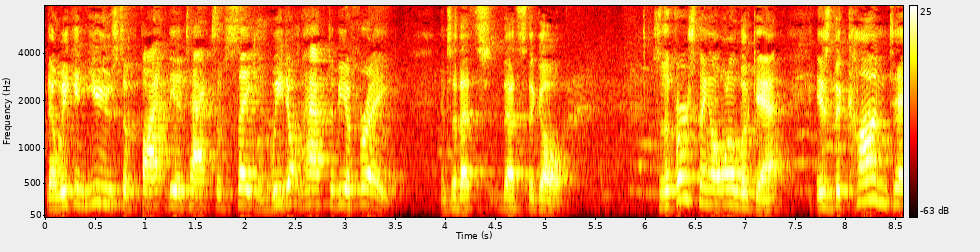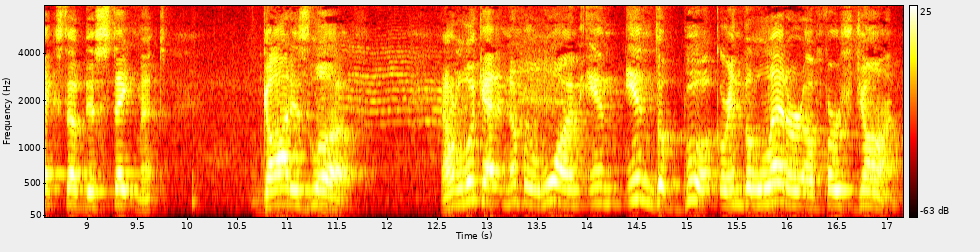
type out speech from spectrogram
that we can use to fight the attacks of Satan. We don't have to be afraid. And so that's, that's the goal. So the first thing I want to look at is the context of this statement God is love. And I want to look at it, number one, in, in the book or in the letter of First John.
